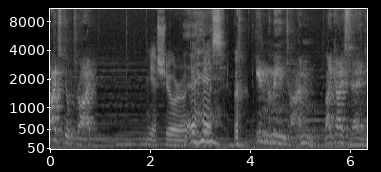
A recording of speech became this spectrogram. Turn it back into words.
I'd still try. Yeah, sure, okay, I guess. In the meantime, like I said,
